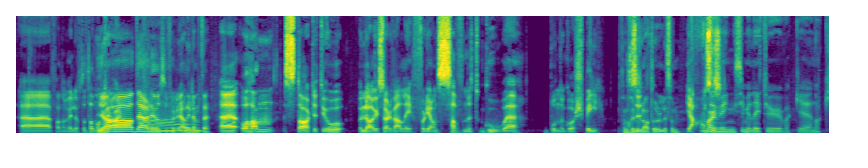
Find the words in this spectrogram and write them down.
Eh, for han er veldig opptatt av ja, naturvern. det er det jo selvfølgelig. Jeg hadde glemt det. Eh, og han startet jo å lage Stardew Valley fordi han savnet gode bondegårdsspill. Sånn Altså- simulator, liksom. Ja, Farming simulator var ikke nok.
